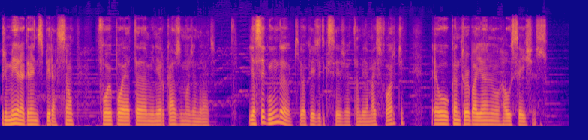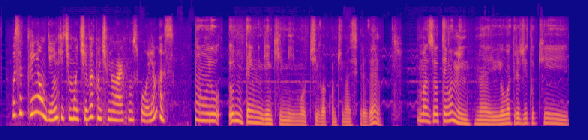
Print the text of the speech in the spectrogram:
primeira grande inspiração foi o poeta mineiro Carlos Drummond de Andrade. E a segunda, que eu acredito que seja também a mais forte, é o cantor baiano Raul Seixas. Você tem alguém que te motiva a continuar com os poemas? Não, eu, eu não tenho ninguém que me motiva a continuar escrevendo, mas eu tenho a mim, né? E eu acredito que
